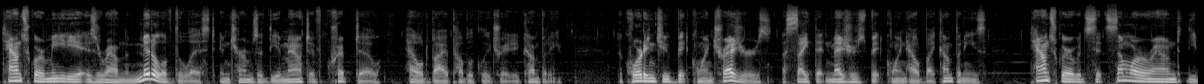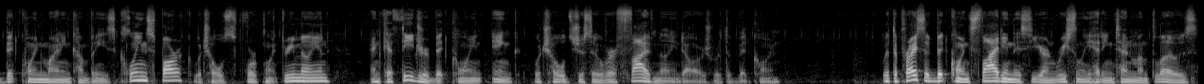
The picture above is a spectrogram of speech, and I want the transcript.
Townsquare Media is around the middle of the list in terms of the amount of crypto held by a publicly traded company. According to Bitcoin Treasures, a site that measures Bitcoin held by companies, Townsquare would sit somewhere around the Bitcoin mining companies CleanSpark, which holds 4.3 million, and Cathedra Bitcoin Inc., which holds just over $5 million worth of Bitcoin. With the price of Bitcoin sliding this year and recently hitting 10 month lows,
